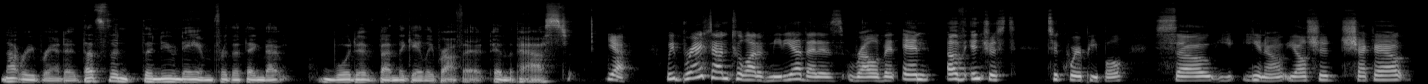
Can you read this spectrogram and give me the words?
not rebranded. That's the the new name for the thing that would have been the Gayly Prophet in the past. Yeah. We branched out into a lot of media that is relevant and of interest to queer people. So, y- you know, y'all should check out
